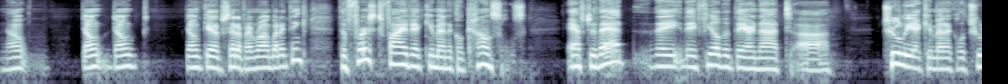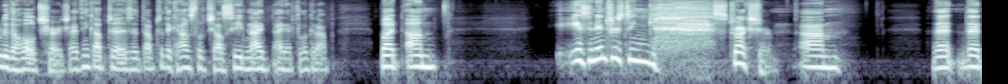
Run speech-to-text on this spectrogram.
now don't, don't, don't get upset if I'm wrong, but I think the first five ecumenical councils, after that, they, they feel that they are not, uh, truly ecumenical, truly the whole church. I think up to is it up to the Council of Chalcedon? I'd, I'd have to look it up, but um, it's an interesting structure um, that that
